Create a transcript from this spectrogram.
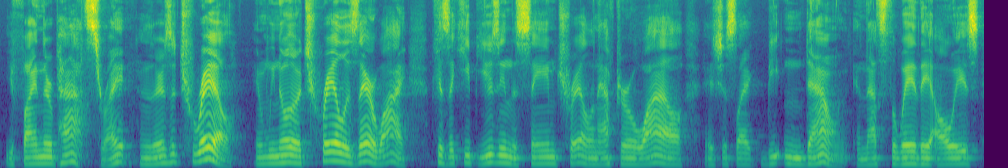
You find their paths, right? And there's a trail, and we know a trail is there. Why? because they keep using the same trail. And after a while, it's just like beaten down. And that's the way they always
